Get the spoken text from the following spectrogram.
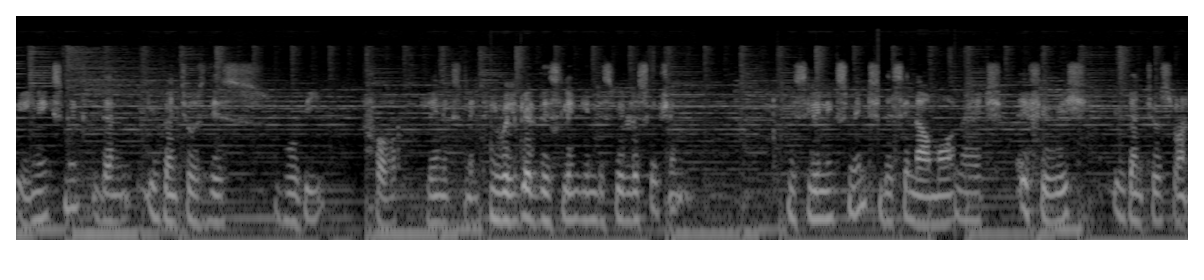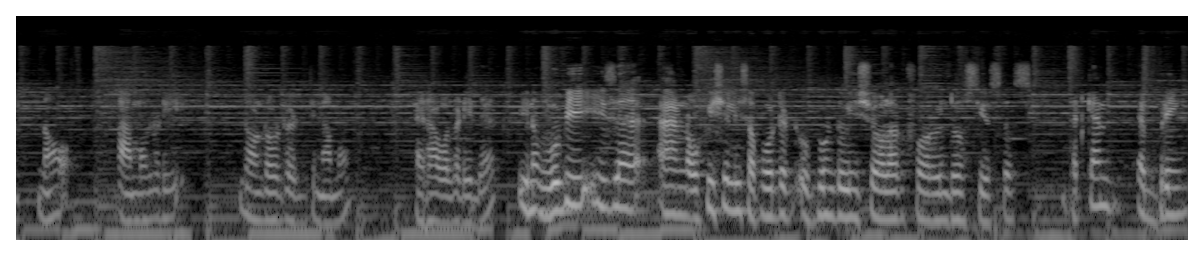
Linux Mint then you can choose this Wubi for Linux Mint. You will get this link in this video description. This Linux Mint the Cinnamon if you wish you can choose one. Now I'm already downloaded the Cinnamon I have already there. You know Wubi is a, an officially supported Ubuntu installer for Windows users that can uh, bring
